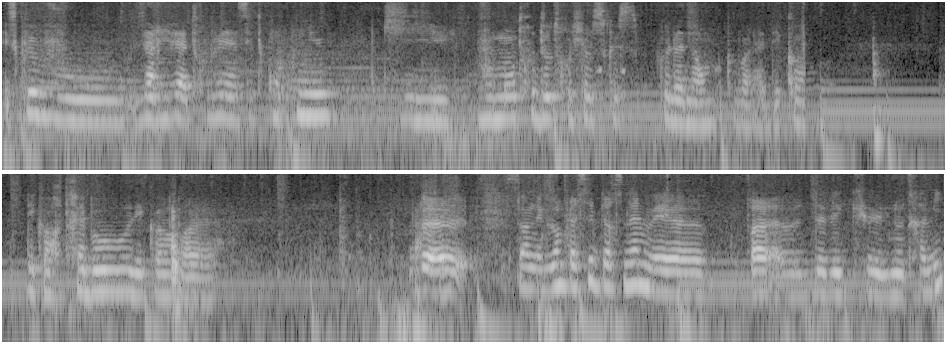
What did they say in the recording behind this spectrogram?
Est-ce que vous arrivez à trouver assez de contenu qui vous montre d'autres choses que, que la norme que voilà, des corps, des corps très beaux, des corps... euh, Bah, c'est un exemple assez personnel, mais avec une autre amie.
